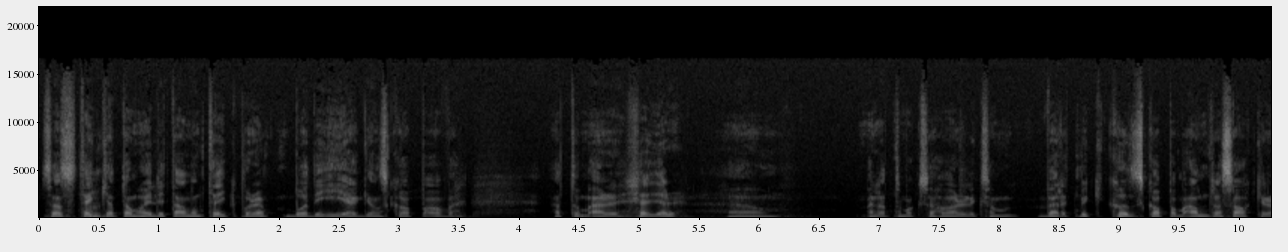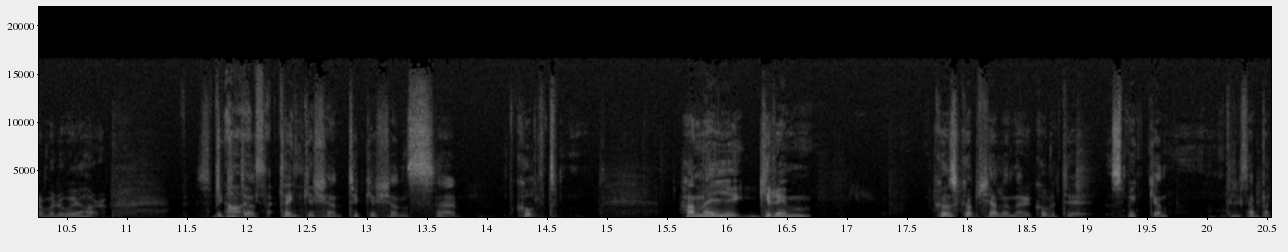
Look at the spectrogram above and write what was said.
Sen så tänker jag att de har ju lite annan take på det, både i egenskap av att de är tjejer, eh, men att de också har liksom väldigt mycket kunskap om andra saker än vad du och jag har. Så vilket Ja, jag tänker, tycker känns eh, coolt. Hanna Mm. är ju grym kunskapskälla när det kommer till smycken, till exempel.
